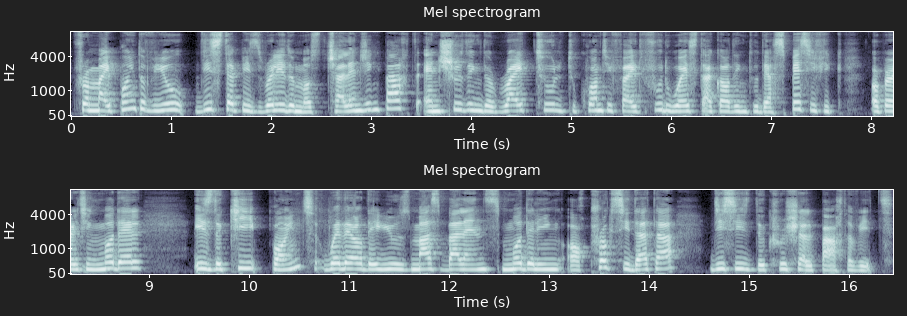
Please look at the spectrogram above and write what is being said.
From my point of view, this step is really the most challenging part, and choosing the right tool to quantify food waste according to their specific operating model is the key point. Whether they use mass balance, modeling, or proxy data, this is the crucial part of it.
